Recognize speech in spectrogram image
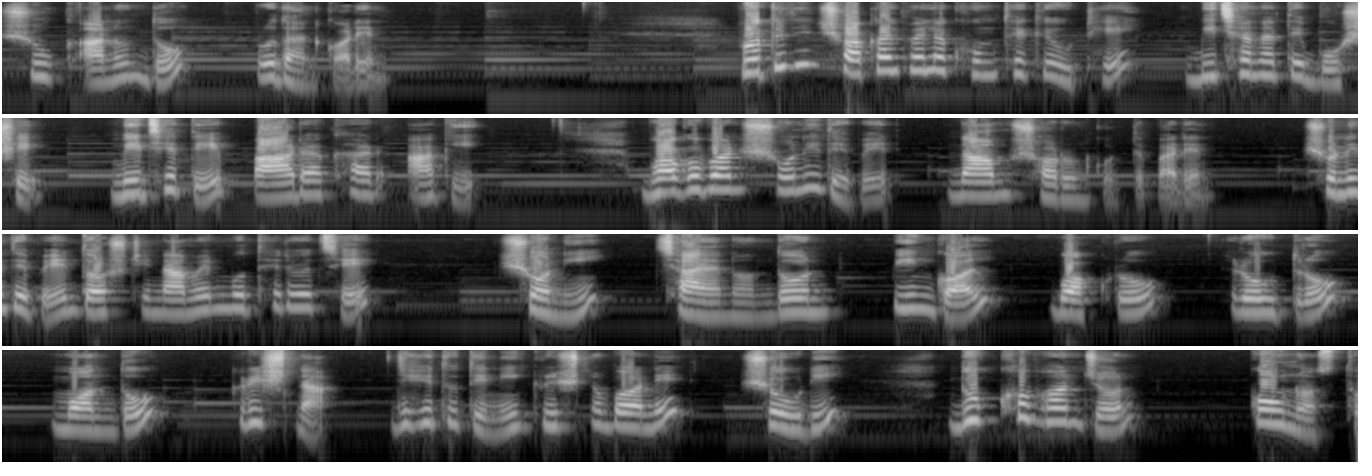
সুখ আনন্দ প্রদান করেন। প্রতিদিন সকালবেলা ঘুম থেকে উঠে বিছানাতে বসে মেঝেতে পা রাখার আগে ভগবান শনিদেবের নাম স্মরণ করতে পারেন। শনিদেবের দশটি নামের মধ্যে রয়েছে শনি, ছায়ানন্দন, পিঙ্গল, বক্র, রৌদ্র, মন্দ, কৃষ্ণা। যেহেতু তিনি কৃষ্ণবর্ণের শৌরী দুঃখভঞ্জন কৌনস্থ।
